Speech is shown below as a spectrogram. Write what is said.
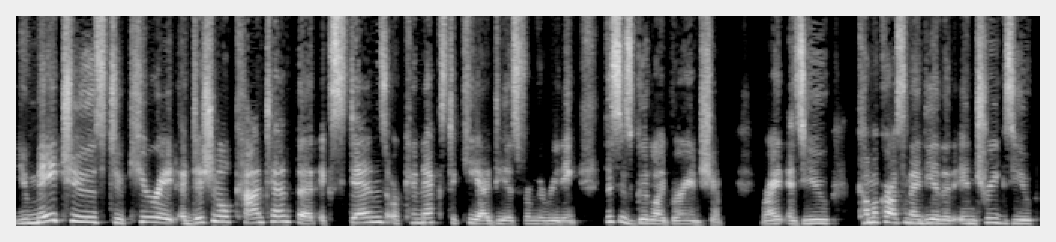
You may choose to curate additional content that extends or connects to key ideas from the reading. This is good librarianship, right? As you come across an idea that intrigues you,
